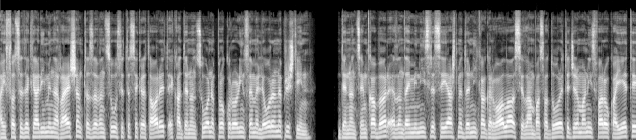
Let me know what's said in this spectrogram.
Ai thotë se deklarimin e rrejshëm të zëvendësuesit të sekretarit e ka denoncuar në prokurorinë themelore në Prishtinë. Denoncim ka bërë edhe ndaj ministres së jashtme Donika Gërvalla si dhe ambasadorit të Gjermanisë Faruk Ajeti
